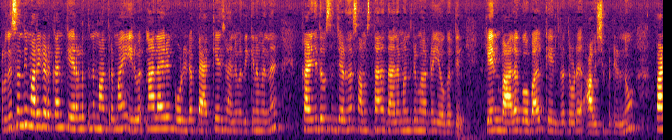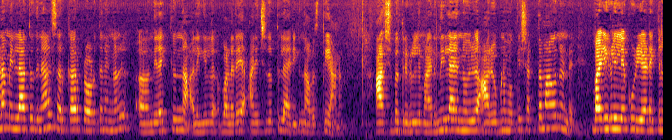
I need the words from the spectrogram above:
പ്രതിസന്ധി മറികടക്കാൻ കേരളത്തിന് മാത്രമായി ഇരുപത്തിനാലായിരം കോടിയുടെ പാക്കേജ് അനുവദിക്കണമെന്ന് കഴിഞ്ഞ ദിവസം ചേർന്ന സംസ്ഥാന ധനമന്ത്രിമാരുടെ യോഗത്തിൽ കെൻ ബാലഗോപാൽ കേന്ദ്രത്തോട് ആവശ്യപ്പെട്ടിരുന്നു. പണമില്ലാത്തതിനാൽ സർക്കാർ പ്രവർത്തനങ്ങൾ നിലയ്ക്കുന്ന അല്ലെങ്കിൽ വളരെ അനിശ്ചിതത്വത്തിലായിരിക്കുന്ന അവസ്ഥയാണ്. ആശുപത്രികളിൽ മരുന്നില്ല എന്നൊരു ആരോപണമൊക്കെ ശക്തമാകുന്നുണ്ട്. വഴികളിലെ കുഴിയടയ്ക്കൽ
